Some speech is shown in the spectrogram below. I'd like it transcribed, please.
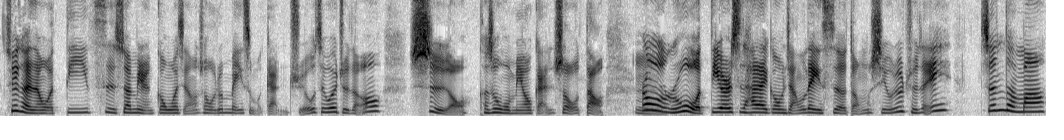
所以可能我第一次算命人跟我讲的时候，我就没什么感觉，我只会觉得哦是哦，可是我没有感受到。然后如果我第二次他在跟我讲类似的东西，我就觉得诶，真的吗？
